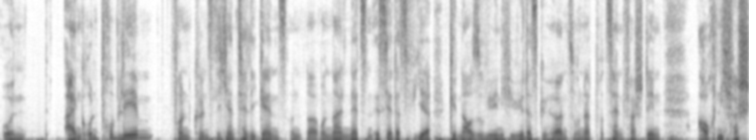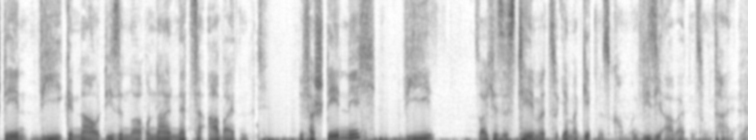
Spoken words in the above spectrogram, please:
Und ein Grundproblem von künstlicher Intelligenz und neuronalen Netzen ist ja, dass wir genauso wenig wie wir das Gehirn zu 100 Prozent verstehen, auch nicht verstehen, wie genau diese neuronalen Netze arbeiten. Wir verstehen nicht, wie solche Systeme zu ihrem Ergebnis kommen und wie sie arbeiten zum Teil. Ja.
